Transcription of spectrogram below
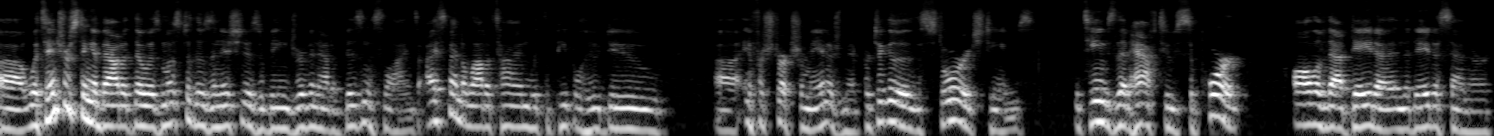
Uh, what's interesting about it, though, is most of those initiatives are being driven out of business lines. I spend a lot of time with the people who do uh, infrastructure management, particularly the storage teams, the teams that have to support all of that data in the data center.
